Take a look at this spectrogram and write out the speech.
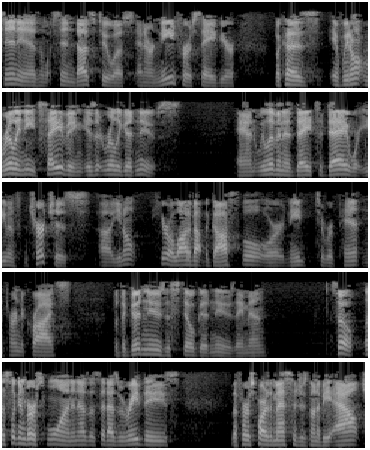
sin is and what sin does to us and our need for a Savior. Because if we don't really need saving, is it really good news? And we live in a day today where even from churches, uh, you don't hear a lot about the gospel or need to repent and turn to Christ. But the good news is still good news. Amen. So let's look in verse 1. And as I said, as we read these, the first part of the message is going to be ouch,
